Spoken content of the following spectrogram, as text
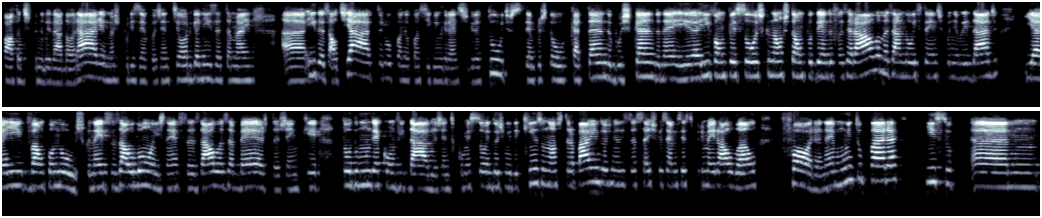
falta de disponibilidade horária, mas, por exemplo, a gente organiza também uh, idas ao teatro, quando eu consigo ingressos gratuitos, sempre estou catando, buscando, né? E aí vão pessoas que não estão podendo fazer aula, mas à noite têm disponibilidade e aí vão conosco, né? Esses aulões, né? Essas aulas abertas em que todo mundo é convidado. A gente começou em 2015 o nosso trabalho, em 2016 fizemos esse primeiro aulão fora, né? Muito para isso um,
